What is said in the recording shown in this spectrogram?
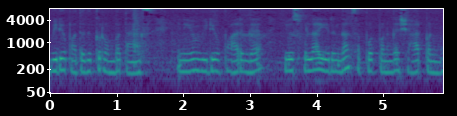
வீடியோ பார்த்ததுக்கு ரொம்ப தேங்க்ஸ் இனியும் வீடியோ பாருங்கள் யூஸ்ஃபுல்லாக இருந்தால் சப்போர்ட் பண்ணுங்கள் ஷேர் பண்ணுங்கள்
